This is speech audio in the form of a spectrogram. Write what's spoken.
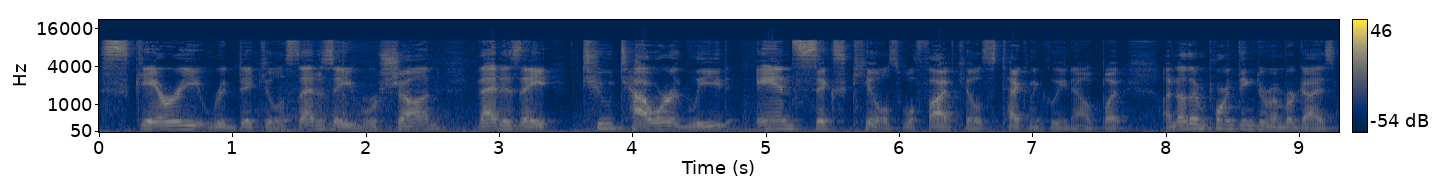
scary ridiculous. That is a Roshan, that is a two tower lead, and six kills. Well, five kills technically now, but another important thing to remember, guys,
